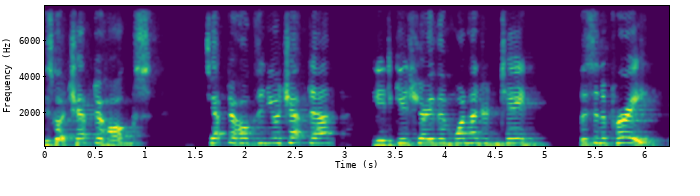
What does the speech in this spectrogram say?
He's got chapter hogs, chapter hogs in your chapter. You need to get show them 110. Listen to pre.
